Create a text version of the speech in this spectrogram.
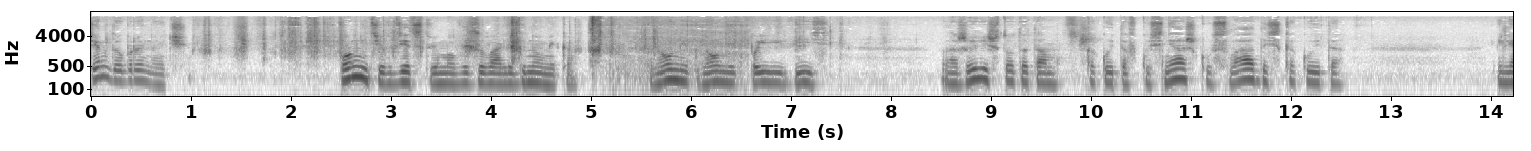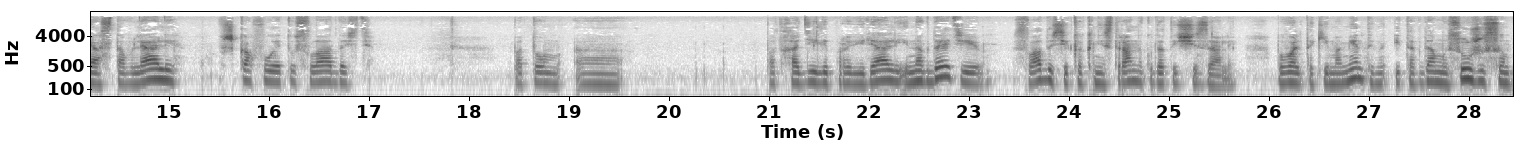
Всем доброй ночи. Помните, в детстве мы вызывали гномика? Гномик, гномик, появись. Ложили что-то там, какую-то вкусняшку, сладость какую-то. Или оставляли в шкафу эту сладость. Потом э, подходили, проверяли. Иногда эти сладости, как ни странно, куда-то исчезали – бывали такие моменты, и тогда мы с ужасом,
